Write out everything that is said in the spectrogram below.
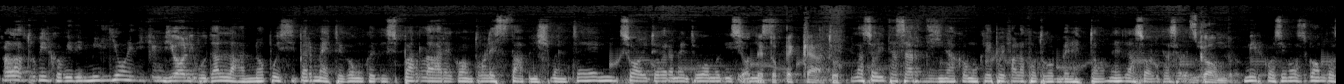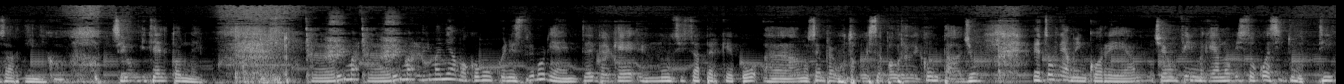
Tra l'altro Mirko vede milioni di film di Hollywood all'anno, poi si permette comunque di sparlare contro l'establishment. È il solito veramente uomo di Io ho sinistra. detto peccato. La solita sardina comunque, poi fa la foto con Benettone, la solita sardina. Sgombro. Mirko, sei uno sgombro sardinico. Sei un Vitel Tonnè. Eh, rima- eh, rima- rimaniamo comunque in Estremo Oriente perché eh, non si sa perché boh, eh, hanno sempre avuto questa paura del contagio e torniamo in Corea c'è un film che hanno visto quasi tutti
